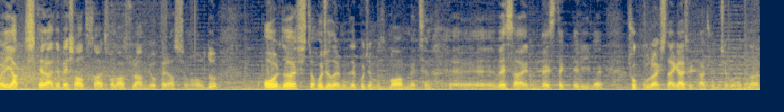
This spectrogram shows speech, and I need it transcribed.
Böyle yaklaşık herhalde 5-6 saat falan süren bir operasyon oldu. Orada işte hocalarımız, Dilek hocamız, Muhammed'in e, vesairenin destekleriyle çok uğraştılar. Gerçekten çok çabaladılar.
